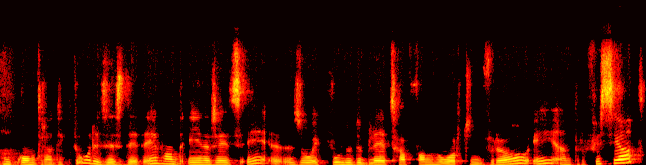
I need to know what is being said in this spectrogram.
hoe contradictorisch is dit? Hè? Want enerzijds, hè, zo, ik voelde de blijdschap van, je wordt een vrouw hè, en proficiat.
